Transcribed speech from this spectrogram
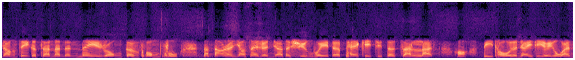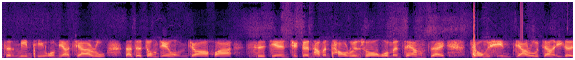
让这个展览的内容更丰富。那当然要在人家的巡回的 package 的展览。好，里头人家已经有一个完整的命题，我们要加入，那这中间我们就要花时间去跟他们讨论，说我们这样子来重新加入这样一个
